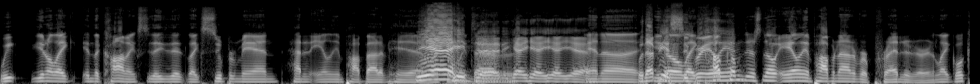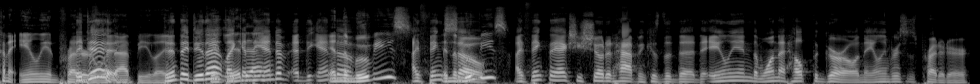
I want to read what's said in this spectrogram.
we, you know, like in the comics, they did like Superman had an alien pop out of him. Yeah, he like did. or- Yeah, yeah, yeah, yeah. And uh, Would that you be a know, like super how come there's no alien popping out of a predator? And like, what kind of alien predator would that be? Like, Didn't they do that? like at that? the end of at the end in of the movies? I think in so. the movies. I think they actually showed it happen because the, the the alien, the one that helped the girl in the Alien versus Predator,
